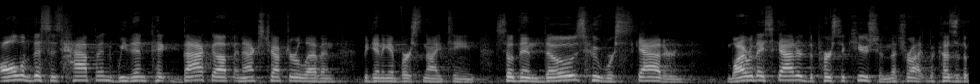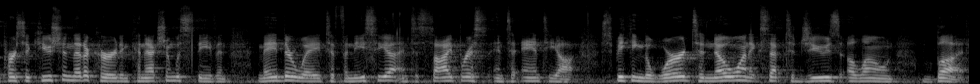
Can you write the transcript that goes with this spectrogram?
all of this has happened. We then pick back up in Acts chapter 11, beginning in verse 19. So then those who were scattered Why were they scattered? The persecution. That's right. Because of the persecution that occurred in connection with Stephen, made their way to Phoenicia and to Cyprus and to Antioch, speaking the word to no one except to Jews alone. But,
